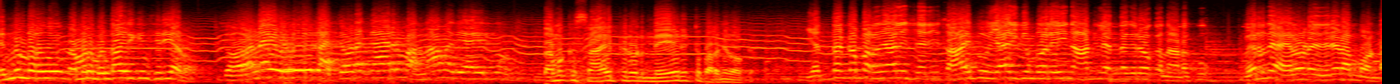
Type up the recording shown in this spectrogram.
എന്നും പറഞ്ഞു നമ്മൾ മിണ്ടായിരിക്കും ശരിയാണോ? കച്ചവടക്കാരൻ വന്നാ മതിയായിരുന്നു. നമുക്ക് സായിപ്പിനോട് നേരിട്ട് പറഞ്ഞു നോക്കാം. എന്തൊക്കെ പറഞ്ഞാലും ശരി സായിപ്പ് വിചാരിക്കും പോലെ ഈ നാട്ടിൽ എന്തെങ്കിലുമൊക്കെ നടക്കും. വെറുതെ അയാളോട് എതിരിടാൻ പോണ്ട.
